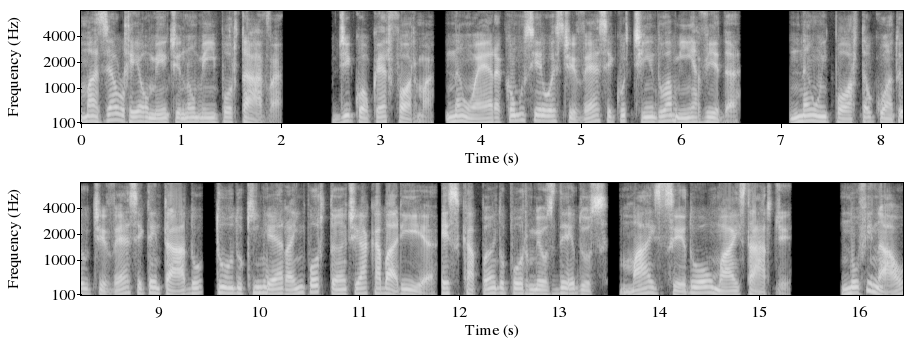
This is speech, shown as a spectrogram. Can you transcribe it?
Mas eu realmente não me importava. De qualquer forma, não era como se eu estivesse curtindo a minha vida. Não importa o quanto eu tivesse tentado, tudo que me era importante acabaria escapando por meus dedos, mais cedo ou mais tarde. No final,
